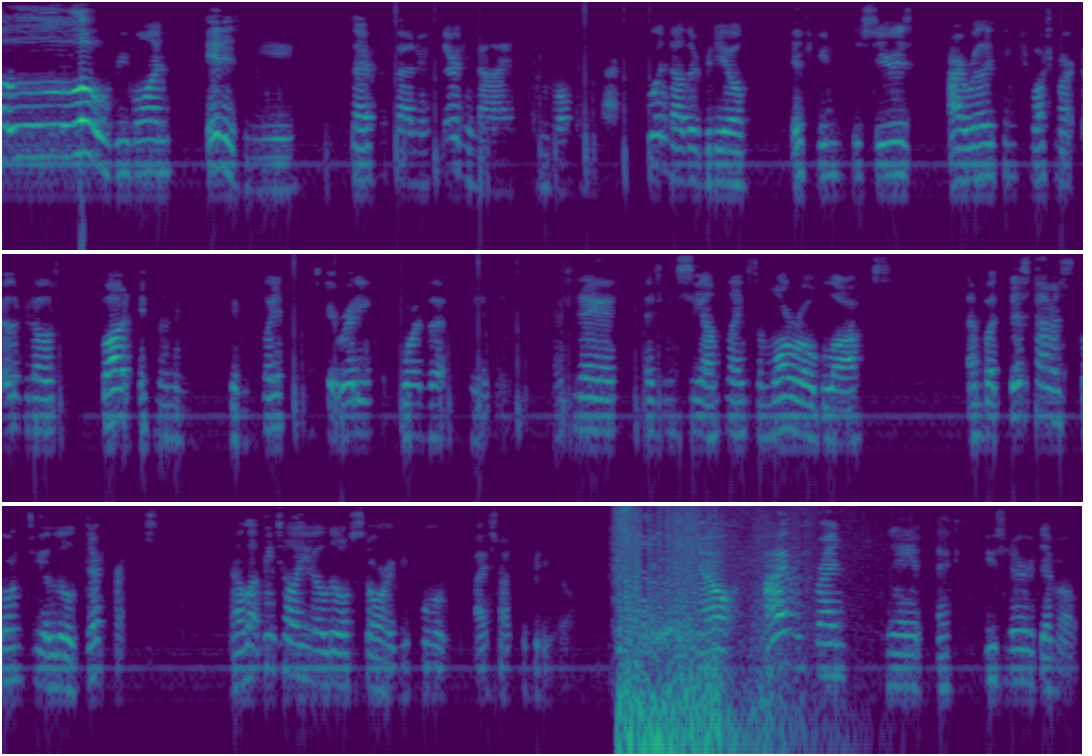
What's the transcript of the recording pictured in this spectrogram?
Hello everyone, it is me, Cipher Thunder 39, and welcome back to another video. If you're new to this series, I really think you should watch my other videos, but if nothing games played, let's get ready for the gaming. And today, as you can see, I'm playing some more Roblox, and but this time it's going to be a little different. Now let me tell you a little story before I start the video. Now, I have a friend named Executor Demo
